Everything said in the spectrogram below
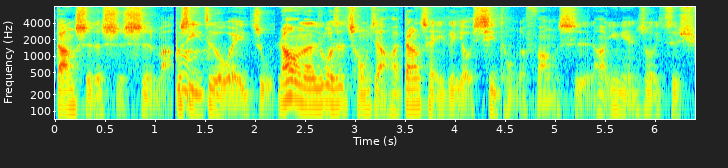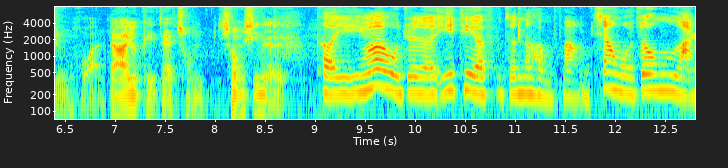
当时的时事嘛，不是以这个为主。然后呢，如果是重讲的话，当成一个有系统的方式，然后一年做一次循环，大家又可以再重重新的。可以，因为我觉得 ETF 真的很棒。像我这种懒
